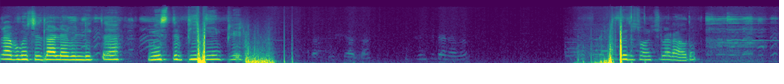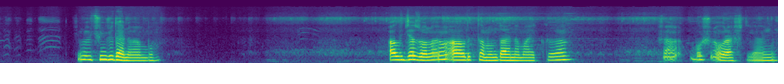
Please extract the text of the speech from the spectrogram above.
Arkadaşlar bugün sizlerle birlikte Mr. P Gameplay kötü sonuçlar aldım. Şimdi üçüncü denemem bu. Alacağız onu. Aldık tamam Dynamite'ı. Şu an boşuna uğraştı yani.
